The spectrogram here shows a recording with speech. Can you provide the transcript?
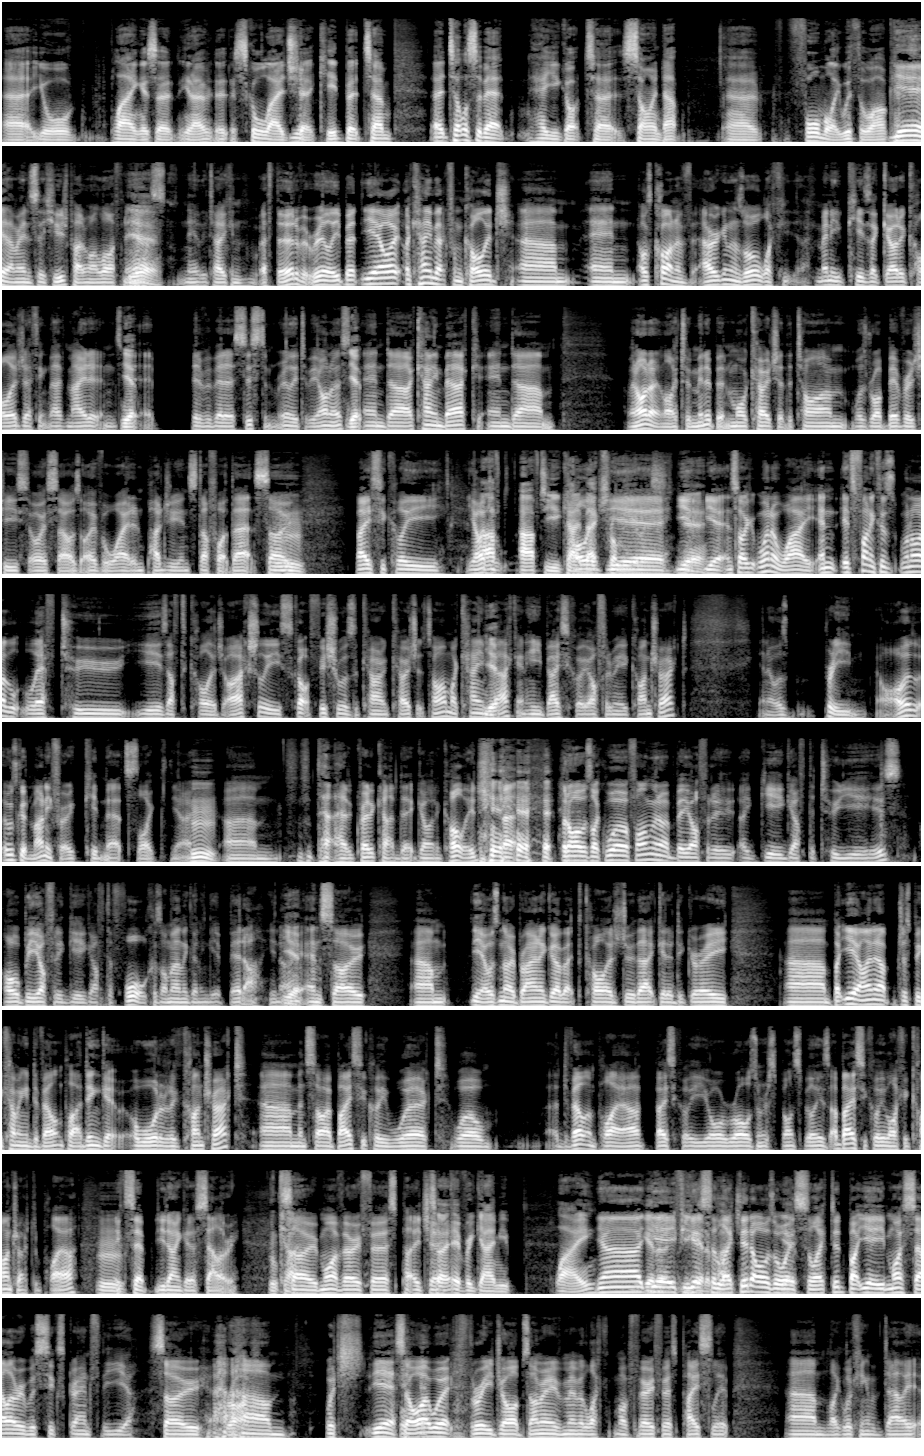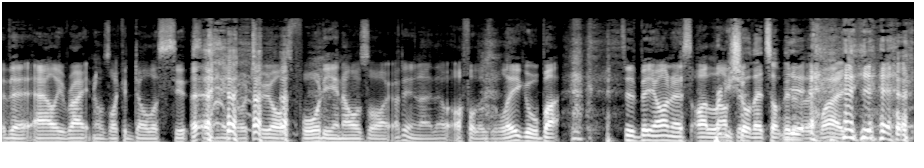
uh, uh, your playing as a you know a school age uh, kid, but um, uh, tell us about how you got uh, signed up uh, formally with the Wildcats. Yeah, I mean, it's a huge part of my life now. Yeah. It's nearly taken a third of it, really. But yeah, I, I came back from college um, and I was kind of arrogant as well. Like many kids that go to college, I think they've made it and it's Yep. a bit of a better system, really, to be honest. Yep. And uh, I came back and. Um, I mean, I don't like to admit it, but my coach at the time was Rob Beveridge. He used to always say I was overweight and pudgy and stuff like that. So Mm. basically, yeah, After, after you came college, back from yeah, the yeah, yeah, And so I went away, and it's funny because when I left two years after college, I actually Scott Fisher was the current coach at the time. I came Yep. back, and he basically offered me a contract, and it was pretty. Oh, it was- it was good money for a kid that's like you know Mm. um, that had a credit card debt going to college. But, but I was like, well, if I'm going to be offered a, a gig after two years, I'll be offered a gig after four because I'm only going to get better, you know. Yeah. And so, um, yeah, it was no brainer. Go back to college, do that, get a degree. Um, but yeah, I ended up just becoming a development player. I didn't get awarded a contract, um, and so I basically worked. Well, a development player, basically your roles and responsibilities are basically like a contracted player, except you don't get a salary. Mm. Okay. So my very first paycheck. So every game you play, Yeah, you yeah. a- if you, you get, get selected, paycheck. I was always selected. But yeah, my salary was six grand for the year. So, Right. um, which yeah, so I worked three jobs. I don't even remember like my very first pay slip. Um, like looking at the daily, the hourly rate, and it was like a dollar seventy or two dollars forty, and I was like, I didn't know that. I thought it was illegal, but to be honest, I loved Pretty sure it. that's something of a wage. yeah,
